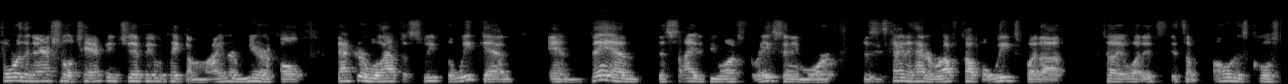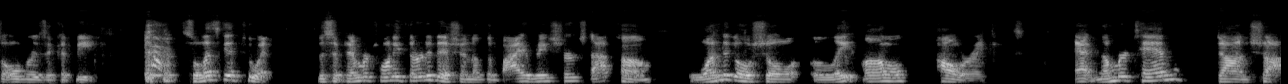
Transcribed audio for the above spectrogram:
for the national championship. It would take a minor miracle. Becker will have to sweep the weekend and then decide if he wants to race anymore because he's kind of had a rough couple weeks. But uh, tell you what, it's it's about as close to over as it could be. so let's get to it. The September 23rd edition of the BuyRaceShirts.com one to go show late model power rankings. At number 10, Don Shaw.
